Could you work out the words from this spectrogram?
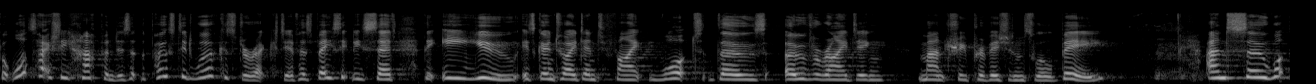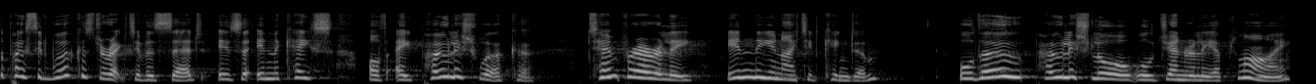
but what's actually happened is that the Posted Workers Directive has basically said the EU is going to identify what those overriding mandatory provisions will be. And so what the Posted Workers Directive has said is that in the case of a Polish worker temporarily in the United Kingdom, although Polish law will generally apply,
